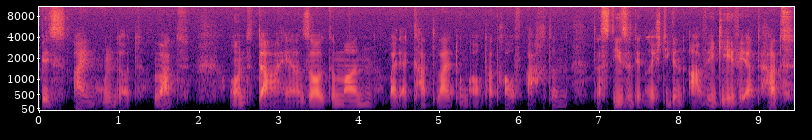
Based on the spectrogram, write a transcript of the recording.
bis 100 Watt und daher sollte man bei der CAT-Leitung auch darauf achten, dass diese den richtigen AWG-Wert hat,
